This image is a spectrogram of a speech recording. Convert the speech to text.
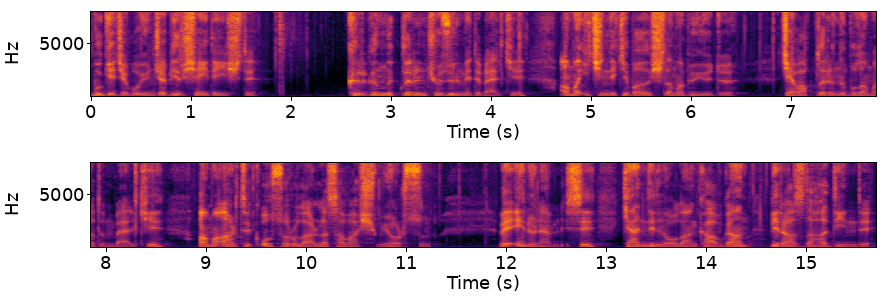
bu gece boyunca bir şey değişti. Kırgınlıkların çözülmedi belki ama içindeki bağışlama büyüdü. Cevaplarını bulamadın belki ama artık o sorularla savaşmıyorsun. Ve en önemlisi kendinle olan kavgan biraz daha dindi.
